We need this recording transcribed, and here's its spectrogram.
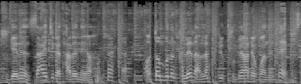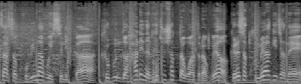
두 개는 사이즈가 다르네요. 어떤 분은 글렌 알라키를 구매하려고 하는데 비싸서 고민하고 있으니까 그분도 할인을 해주셨다고 하더라고요. 그래서 구매하기 전에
